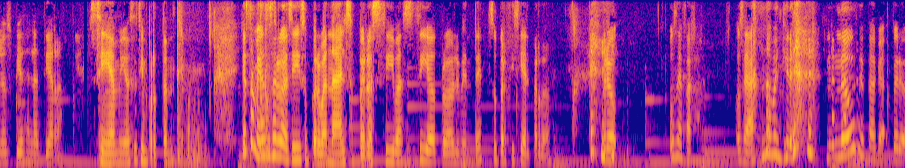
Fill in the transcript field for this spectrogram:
los pies en la tierra. Sí, amigos, es importante. Y esto, amigos, es algo así súper banal, súper así vacío, probablemente. Superficial, perdón. Pero usen faja. O sea, no mentira. No usen faja, pero,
